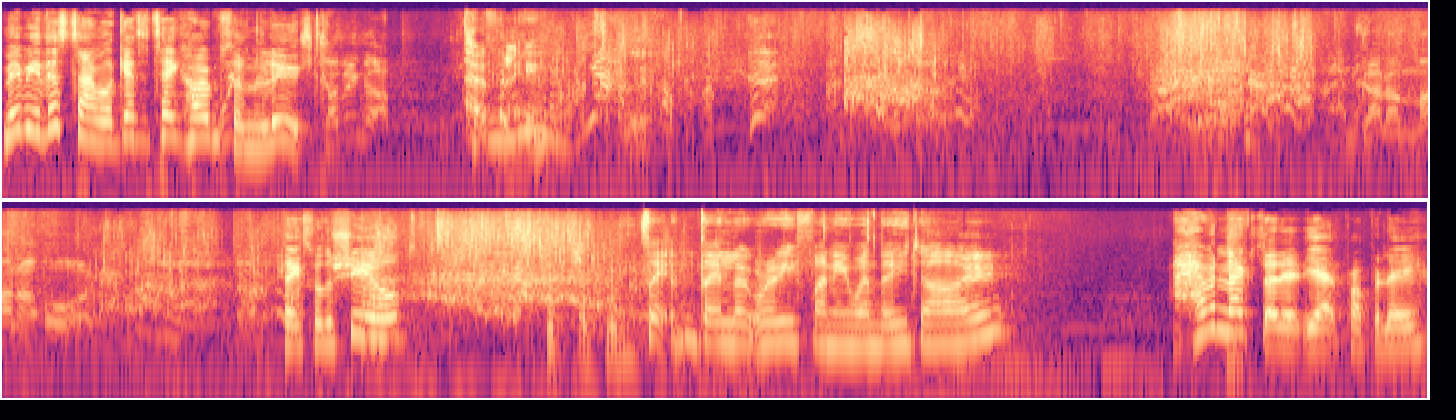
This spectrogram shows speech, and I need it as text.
Maybe this time we'll get to take home some loot. coming up. Hopefully. Got a mana orb. Thanks for the shield. They, they look really funny when they die. I haven't looked at it yet properly.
